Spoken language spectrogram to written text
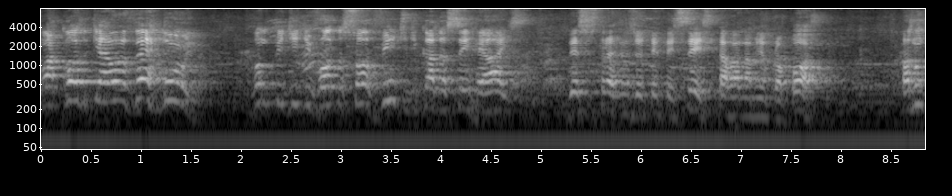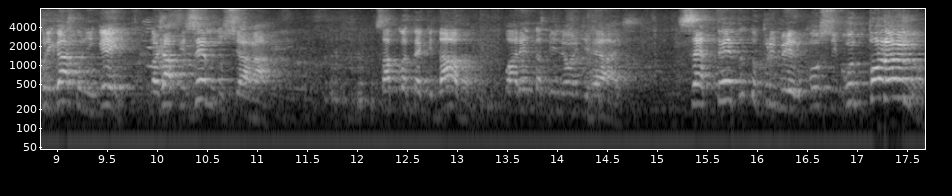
um acordo que é uma vergonha Vamos pedir de volta só 20 de cada 100 reais desses 386 que estava na minha proposta? Para não brigar com ninguém, nós já fizemos no Ceará. Sabe quanto é que dava? 40 bilhões de reais. 70 do primeiro com o segundo por ano.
